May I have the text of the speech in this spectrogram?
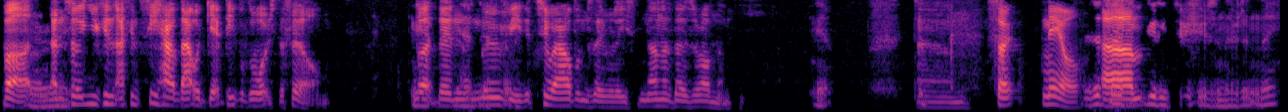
But Alright. and so you can I can see how that would get people to watch the film. But Yeah, then yeah, the definitely. movie, the two albums they released, none of those are on them. Yeah. Um, So Neil, They did have um, Goody Two Shoes in there, didn't they?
